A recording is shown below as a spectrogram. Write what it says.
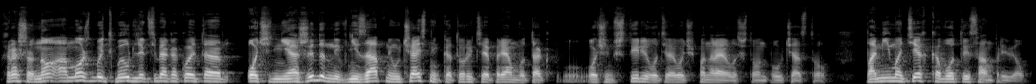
Хорошо, ну а может быть был для тебя какой-то очень неожиданный, внезапный участник, который тебе прям вот так очень вштырил, и тебе очень понравилось, что он поучаствовал? Помимо тех, кого ты сам привел.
